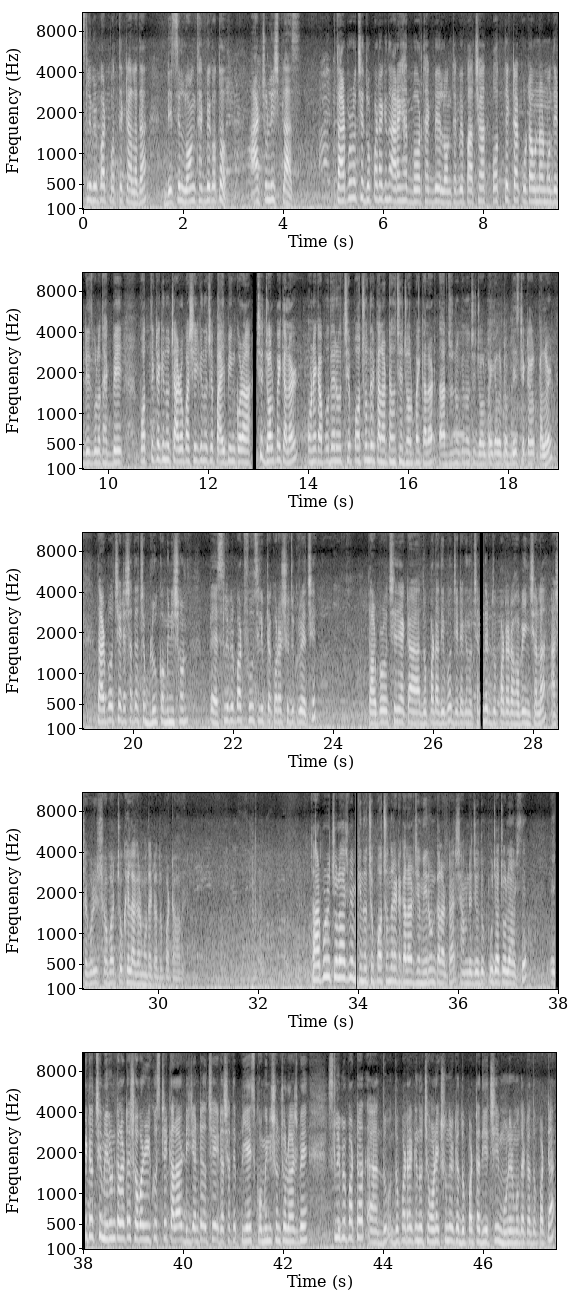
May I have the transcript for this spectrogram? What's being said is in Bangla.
স্লিভের পার্ট প্রত্যেকটা আলাদা। ড্রেসের লং থাকবে কত? আটচল্লিশ প্লাস তারপর হচ্ছে দোপাটা কিন্তু আড়াই হাত বড় থাকবে লং থাকবে পাঁচ হাত। প্রত্যেকটা কোটা ওনার মধ্যে ড্রেসগুলো থাকবে। প্রত্যেকটা কিন্তু চারোপাশেই কিন্তু হচ্ছে পাইপিং করা। হচ্ছে জলপাই কালার অনেক আপুদের হচ্ছে পছন্দের কালারটা হচ্ছে জলপাই কালার তার জন্য কিন্তু হচ্ছে জলপাই কালারটা বেস্ট একটা কালার তারপর হচ্ছে এটার সাথে হচ্ছে ব্লু কম্বিনেশন স্লিপের পার্ট ফুল স্লিপটা করার সুযোগ রয়েছে। তারপর হচ্ছে একটা দোপাটা দিব, যেটা কিন্তু হচ্ছে আমাদের দোপাটাটা হবে ইনশাল্লাহ। আশা করি সবার চোখে লাগার মতো একটা দোপাটা হবে। তারপরে চলে আসবে কিন্তু হচ্ছে পছন্দের একটা কালার যে মেরুন কালারটা, সামনে যেহেতু পূজা চলে আসছে। এটা হচ্ছে মেরুন কালারটা, সবার রিকোয়েস্টের কালার, ডিজাইনটা হচ্ছে এটার সাথে পিএস কম্বিনেশন চলে আসবে। স্লিপের পাটটা দোপাট্টার কিন্তু হচ্ছে অনেক সুন্দর একটা দোপাট্টা দিয়েছি, মনের মতো একটা দোপাট্টা।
